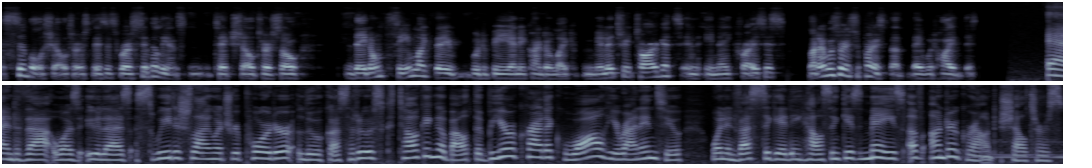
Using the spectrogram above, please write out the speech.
civil shelters. This is where civilians take shelter. So they don't seem like they would be any kind of like military targets in, in a crisis. But I was very surprised that they would hide this. And that was Yle's Swedish language reporter Lukas Rusk talking about the bureaucratic wall he ran into when investigating Helsinki's maze of underground shelters.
